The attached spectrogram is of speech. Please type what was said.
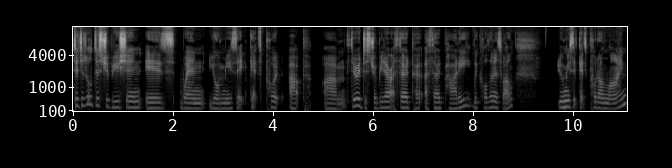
Digital distribution is when your music gets put up um, through a distributor, a third per, a third party, we call them as well. Your music gets put online,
